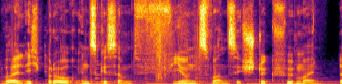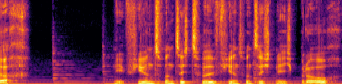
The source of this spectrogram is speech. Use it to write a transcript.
Weil ich brauche insgesamt 24 Stück für mein Dach. Ne, 24, 12, 24, ne, ich brauche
